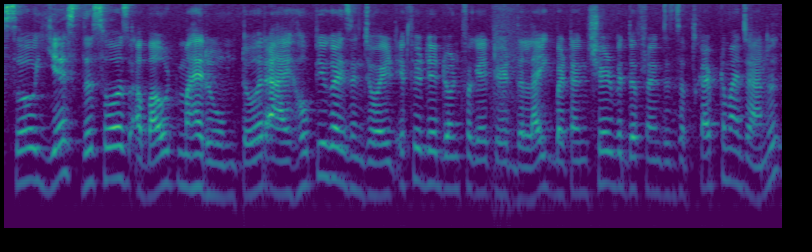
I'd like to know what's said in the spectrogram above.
So yes this was about my room tour I hope you guys enjoyed if you did don't forget to hit the like button share with the friends and subscribe to my channel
